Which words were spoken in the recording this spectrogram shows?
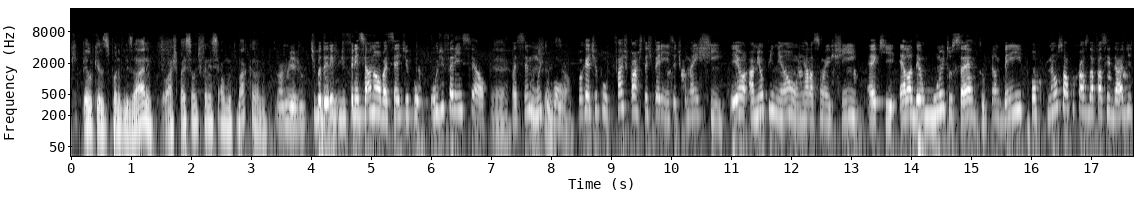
que, pelo que eles disponibilizarem, eu acho que vai ser um diferencial muito bacana. Não é mesmo? Tipo, dele diferencial não, vai ser tipo o diferencial. É, vai ser muito bom. Porque, tipo, faz parte da experiência, tipo, na Steam. Eu, a minha opinião em relação à Steam é que ela deu muito certo também, por, não só por causa da facilidade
